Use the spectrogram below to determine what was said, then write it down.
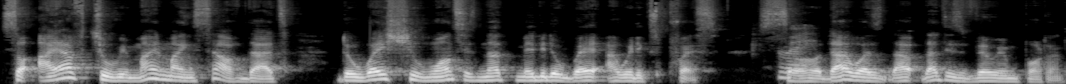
So I have to remind myself that the way she wants is not maybe the way I would express. So right. that was, that, that is very important.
